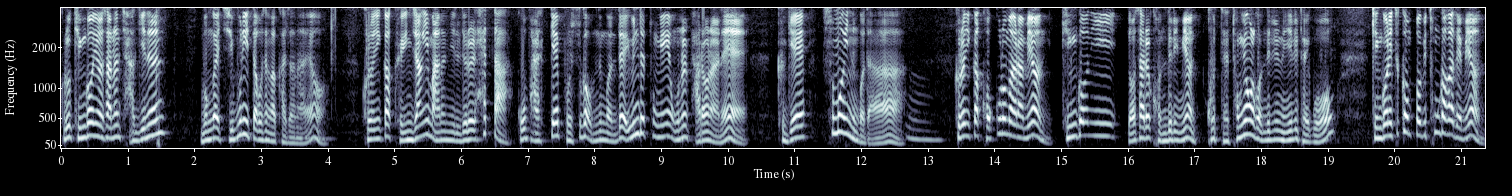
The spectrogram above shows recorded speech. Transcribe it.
그리고 김건희 여사는 자기는 뭔가 지분이 있다고 생각하잖아요. 그러니까 굉장히 많은 일들을 했다고 밖에 볼 수가 없는 건데 윤 대통령의 오늘 발언 안에 그게 숨어 있는 거다. 음. 그러니까 거꾸로 말하면 김건희 여사를 건드리면 곧 대통령을 건드리는 일이 되고 김건희 특검법이 통과가 되면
